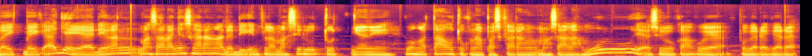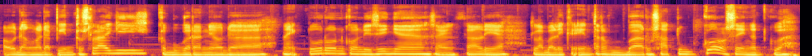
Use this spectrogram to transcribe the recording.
baik-baik aja ya. Dia kan masalahnya sekarang ada di inflamasi lututnya nih. Gua nggak tahu tuh kenapa sekarang masalah mulu ya si Lukaku ya. Gara-gara udah nggak ada pintus lagi, kebugarannya udah naik turun kondisinya. Sayang sekali ya. Setelah balik ke Inter baru satu gol saya ingat gua.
